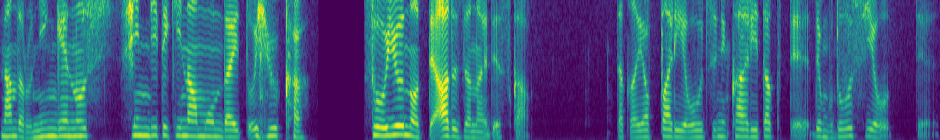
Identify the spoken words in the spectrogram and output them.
なんだろう人間の心理的な問題というか そういうのってあるじゃないですか。だからやっぱりお家に帰りたくてでもどうしようって、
